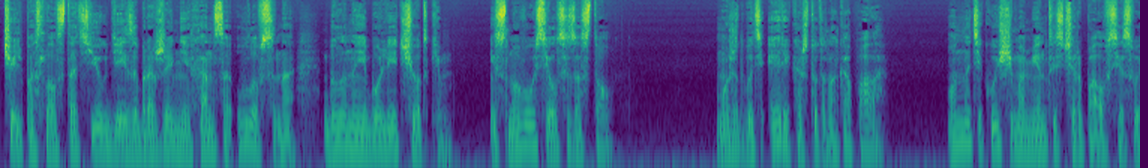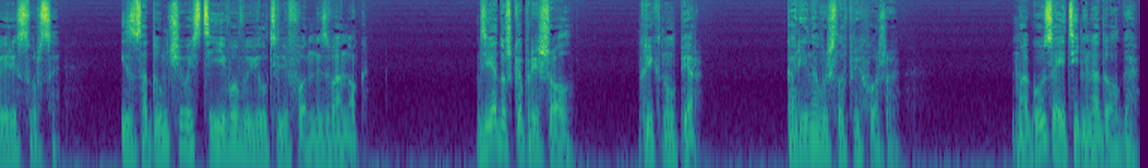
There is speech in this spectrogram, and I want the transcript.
Чель послал статью, где изображение Ханса Уловсона было наиболее четким, и снова уселся за стол. «Может быть, Эрика что-то накопала?» Он на текущий момент исчерпал все свои ресурсы. Из задумчивости его вывел телефонный звонок. «Дедушка пришел!» — крикнул Пер. Карина вышла в прихожую. «Могу зайти ненадолго?»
